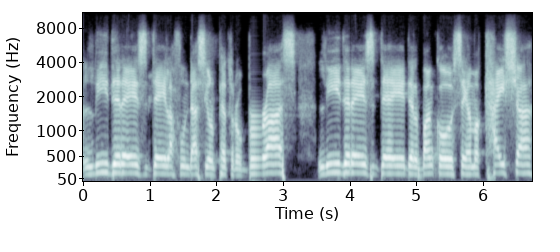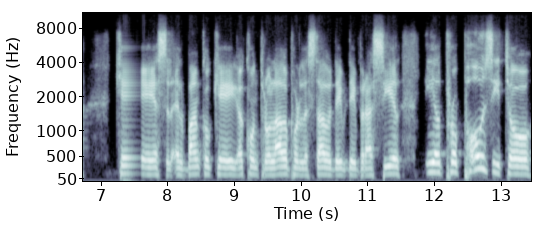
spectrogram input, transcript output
líderes de la Fundación Petrobras, líderes del banco se llama Caixa, que es el banco que controlado por el Estado de, Brasil. Y el propósito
